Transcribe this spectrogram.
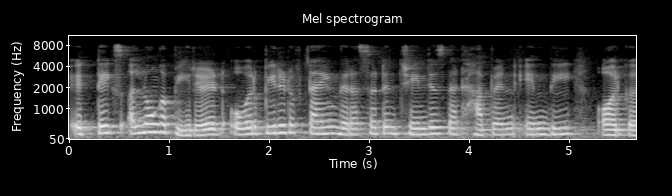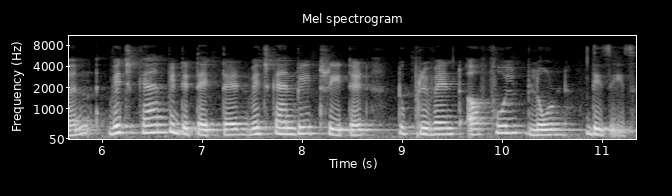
it takes a longer period. Over a period of time, there are certain changes that happen in the organ which can be detected, which can be treated to prevent a full-blown disease.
